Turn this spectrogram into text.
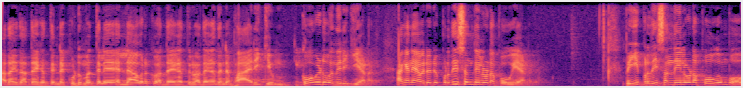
അതായത് അദ്ദേഹത്തിന്റെ കുടുംബത്തിലെ എല്ലാവർക്കും അദ്ദേഹത്തിനും അദ്ദേഹത്തിന്റെ ഭാര്യയ്ക്കും കോവിഡ് വന്നിരിക്കുകയാണ്. അങ്ങനെ അവരൊരു പ്രതിസന്ധിയിലൂടെ പോവുകയാണ്. അപ്പോൾ ഈ പ്രതിസന്ധിയിലൂടെ പോകുമ്പോൾ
